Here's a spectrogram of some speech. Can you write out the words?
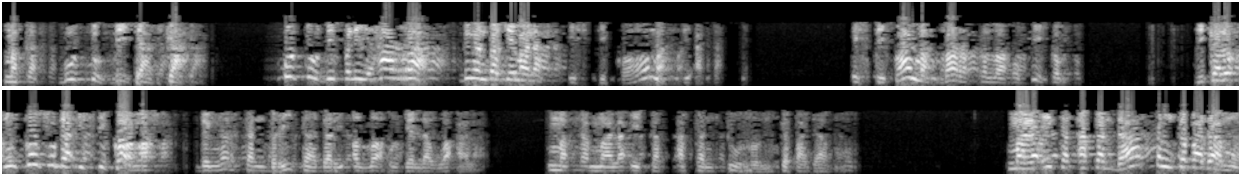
Maka butuh dijaga. Butuh dipelihara dengan bagaimana istiqomah di atas istiqamah barakallahu fikum. Jikalau engkau sudah istiqamah, dengarkan berita dari Allah Jalla wa'ala. Maka malaikat akan turun kepadamu. Malaikat akan datang kepadamu.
